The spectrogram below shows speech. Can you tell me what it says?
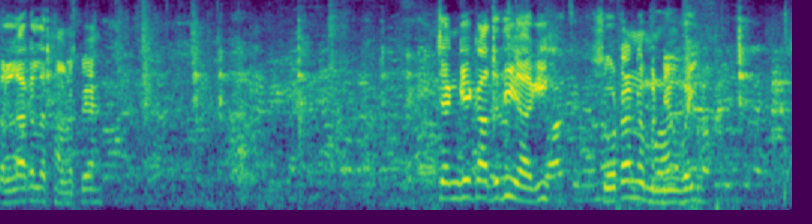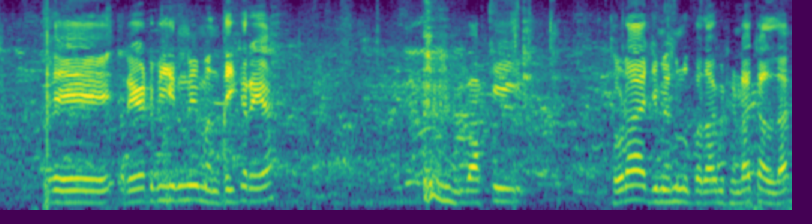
ਕੱਲਾ ਕੱਲਾ ਥਣ ਪਿਆ। ਚੰਗੇ ਕੱਦ ਦੀ ਆ ਗਈ। ਛੋਟਾ ਨਾ ਮੰਨਿਓ ਬਾਈ। ਤੇ ਰੇਟ ਵੀਰ ਨੇ ਮੰਦੀ ਕਰਿਆ। ਬਾਕੀ ਥੋੜਾ ਜਿਵੇਂ ਤੁਹਾਨੂੰ ਪਤਾ ਵੀ ਠੰਡਾ ਚੱਲਦਾ।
